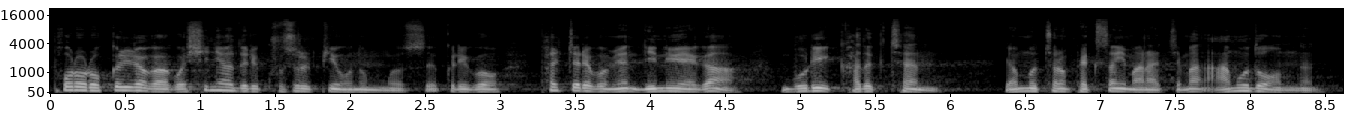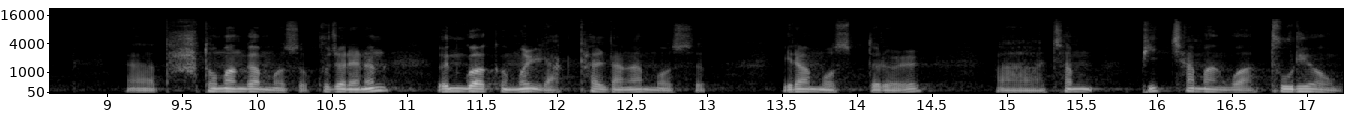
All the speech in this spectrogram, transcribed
포로로 끌려가고 시녀들이 구슬 피우는 모습 그리고 8절에 보면 니누에가 물이 가득 찬 연못처럼 백성이 많았지만 아무도 없는 어, 다 도망간 모습 9절에는 은과 금을 약탈당한 모습 이런 모습들을 아, 참 비참함과 두려움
